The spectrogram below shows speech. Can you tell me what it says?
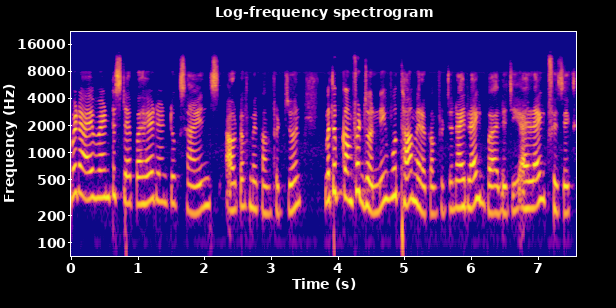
But I went step ahead and took science out of my comfort zone मतलब कंफर्ट जोन नहीं, वो था मेरा comfort zone I like biology I like physics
